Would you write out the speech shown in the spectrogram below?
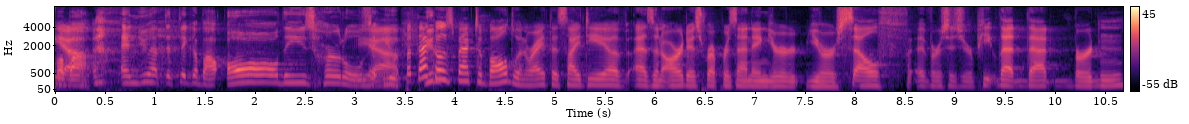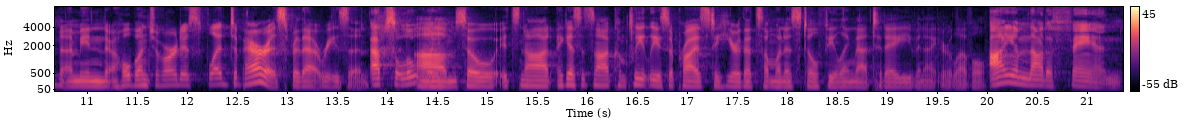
yeah. And you have to think about all these hurdles. Yeah, that you, but that you, goes back to Baldwin, right? This idea of as an artist representing your yourself versus your people. That that burden. I mean, a whole bunch of artists fled to Paris for that reason. Absolutely. Um, so it's not. I guess it's not completely a surprise to hear that someone is still feeling that today, even at your level. I am not a fan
